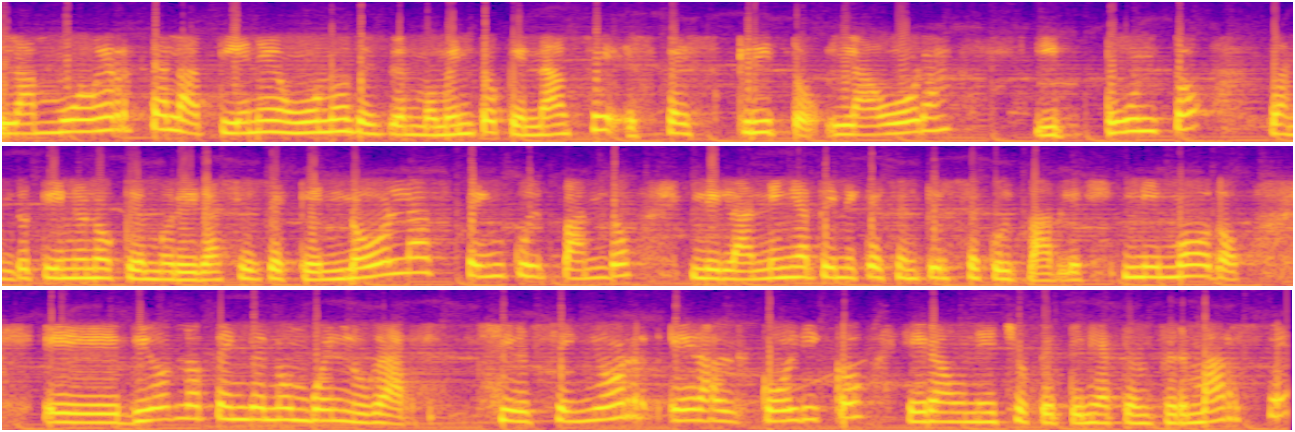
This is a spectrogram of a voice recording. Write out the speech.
La muerte la tiene uno desde el momento que nace, está escrito la hora y punto cuando tiene uno que morir. Así es de que no la estén culpando, ni la niña tiene que sentirse culpable. Ni modo, eh, Dios lo tenga en un buen lugar. Si el señor era alcohólico, era un hecho que tenía que enfermarse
